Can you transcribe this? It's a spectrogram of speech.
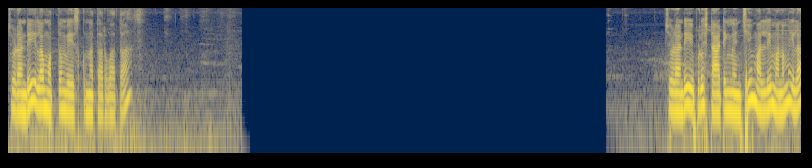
చూడండి ఇలా మొత్తం వేసుకున్న తర్వాత. చూడండి ఇప్పుడు స్టార్టింగ్ నుంచి మళ్ళీ మనం ఇలా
